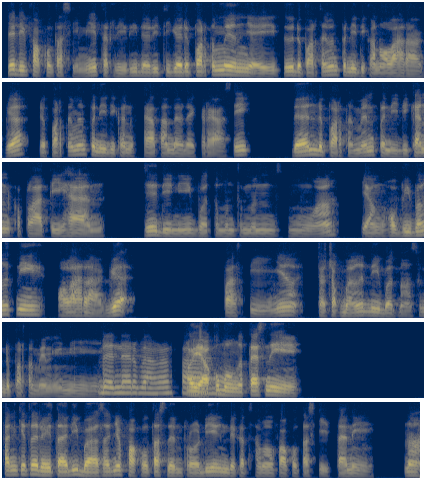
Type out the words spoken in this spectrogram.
Jadi fakultas ini terdiri dari tiga departemen, yaitu Departemen Pendidikan Olahraga, Departemen Pendidikan Kesehatan dan Rekreasi, dan Departemen Pendidikan Kepelatihan. Jadi nih buat teman-teman semua yang hobi banget nih olahraga, pastinya cocok banget nih buat masuk departemen ini. Bener banget, Van. Oh ya, aku mau ngetes nih. Kan kita dari tadi bahasanya fakultas dan prodi yang dekat sama fakultas kita nih. Nah,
